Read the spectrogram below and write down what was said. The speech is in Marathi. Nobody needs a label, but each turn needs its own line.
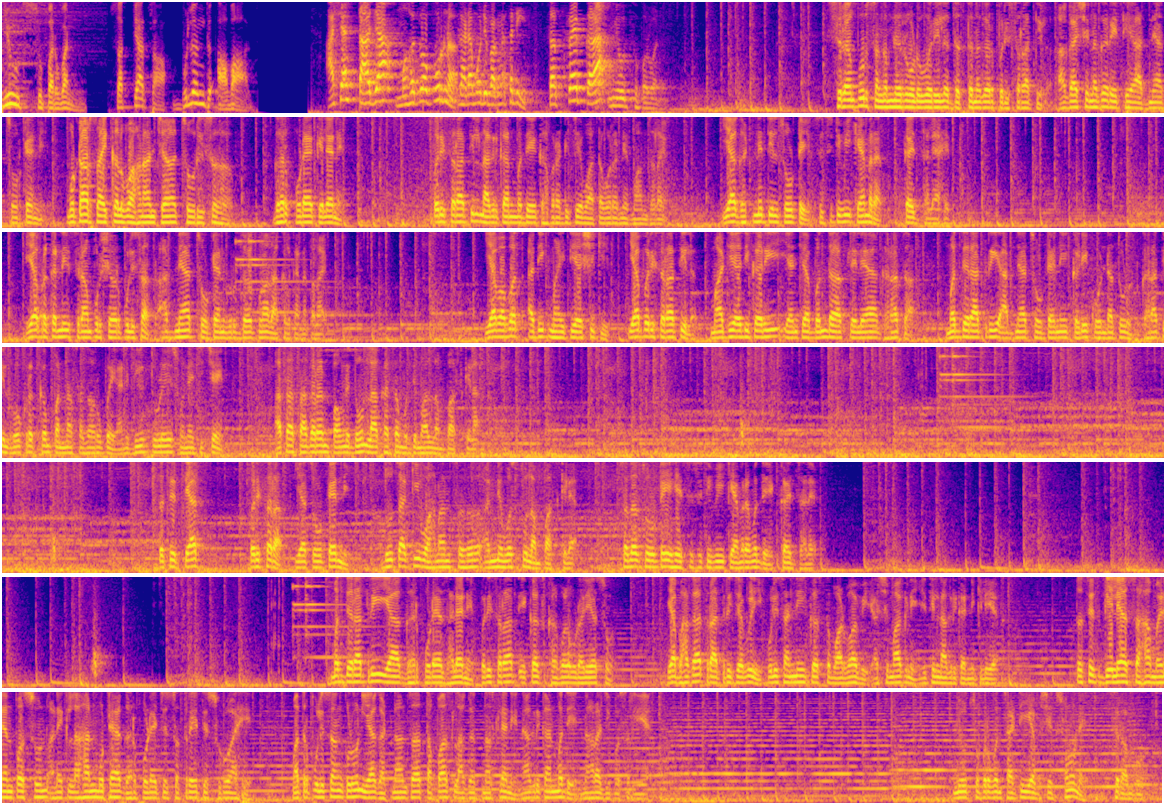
न्यूज सुपर वन सत्याचा बुलंद आवाज.
अशाच ताज्या महत्त्वपूर्ण घडामोडी बघण्यासाठी सबस्क्राईब करा news super one
Shrirampur Sangamner रोडवरील दत्तनगर परिसरातील आगाशीनगर येथे अज्ञात चोरट्यांनी मोटारसायकल वाहनांच्या चोरीसह घरफोड्या केल्याने परिसरातील नागरिकांमध्ये घबराटीचे वातावरण निर्माण झालंय. या घटनेतील चोरटे सीसीटीव्ही कॅमेऱ्यात कैद झाले आहेत. या प्रकरणी श्रीरामपूर शहर पोलिसात अज्ञात चोट्यांविरुद्ध गुन्हा दाखल करण्यात आला आहे याबाबत अधिक माहिती अशी की या परिसरातील माजी अधिकारी यांच्या बंद असलेल्या घराचा मध्यरात्री अज्ञात चोट्यांनी कडी कोंडा तोडून घरातील रोख रक्कम पन्नास हजार रुपये आणि दीड तुळे सोन्याची चेन असा साधारण पावणे दोन लाखाचा मुद्देमाल लंपास केला. तसेच त्याच परिसरात या चोरट्यांनी दुचाकी वाहनांसह अन्य वस्तू लंपास केल्या. सदर चोरटे हे सीसीटीव्ही कॅमेऱ्यामध्ये कैद झाले. मध्यरात्री या घरफोड्या झाल्याने परिसरात एकच खळबळ उडाली असून या भागात रात्रीच्या वेळी पोलिसांनी गस्त वाढवावी अशी मागणी येथील नागरिकांनी केली आहे. तसेच गेल्या सहा महिन्यांपासून अनेक लहान मोठ्या घरफोड्याचे सत्र येथे सुरू आहे. मात्र पोलिसांकडून या घटनांचा तपास लागत नसल्याने नागरिकांमध्ये नाराजी पसरली आहे. न्यूज सुपरवनसाठी अभिषेक सोनोने सिरामपूर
